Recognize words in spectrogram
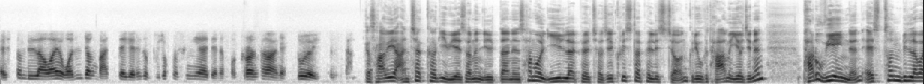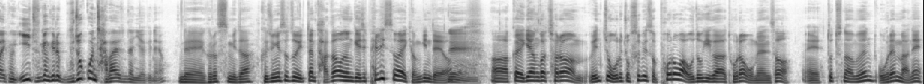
에스턴 빌라와의 원정 맞대결에서 무조건 승리해야 되는 뭐 그런 상황에 놓여 있습니다. 그러니까 4위에 안착하기 위해서는 일단은 3월 2일 날 펼쳐질 크리스탈 팰리스전 그리고 그 다음에 이어지는 바로 위에 있는 애스턴 빌라와의 경기 이 두 경기를 무조건 잡아야 된다는 이야기네요. 네, 그렇습니다. 그 중에서도 일단 다가오는 게 이제 팰리스와의 경기인데요. 네. 어, 아까 얘기한 것처럼 왼쪽 오른쪽 수비수 포로와 우도기가 돌아오면서 예, 토트넘은 오랜만에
